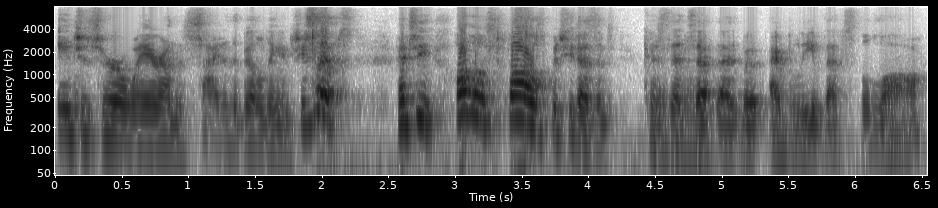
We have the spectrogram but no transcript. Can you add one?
inches her way around the side of the building, and she slips, and she almost falls, but she doesn't, because that's Mhm. that, that. I believe that's the law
